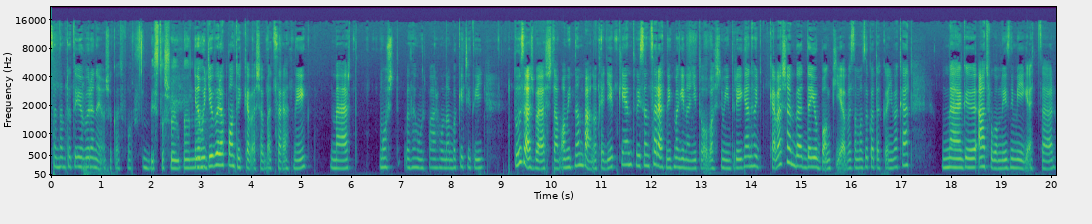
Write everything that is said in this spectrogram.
szerintem te jövőre nagyon sokat fogsz Biztos vagyok benne. Én amúgy jövőre pont, hogy kevesebbet szeretnék, mert most az elmúlt pár hónapban kicsit így túlzásba estem, amit nem bánok egyébként, viszont szeretnék megint annyit olvasni, mint régen, hogy kevesebbet, de jobban kielvezem azokat a könyveket, meg át fogom nézni még egyszer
